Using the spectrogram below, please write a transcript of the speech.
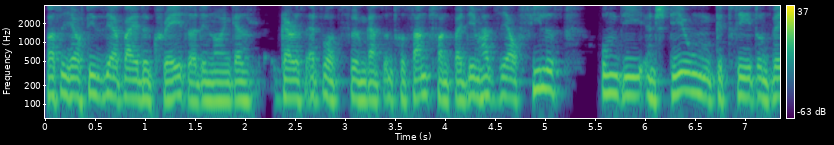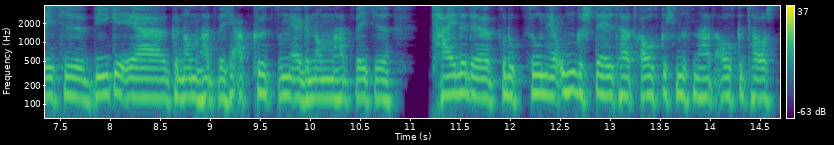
was ich auch dieses Jahr bei The Creator, den neuen Gareth Edwards Film, ganz interessant fand. Bei dem hat sich ja auch vieles um die Entstehung gedreht und welche Wege er genommen hat, welche Abkürzungen er genommen hat, welche Teile der Produktion er umgestellt hat, rausgeschmissen hat, ausgetauscht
